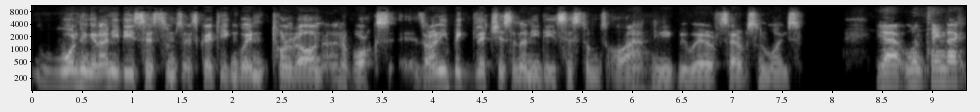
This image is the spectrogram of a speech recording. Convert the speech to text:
one thing in any of these systems, it's great you can go in, turn it on, and it works. Is there any big glitches in any of these systems, or anything you need to be aware of servicing wise? Yeah, one thing that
